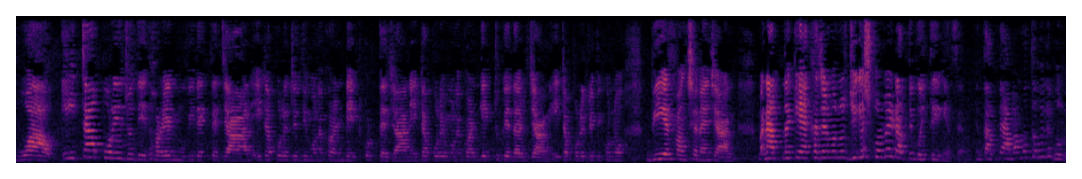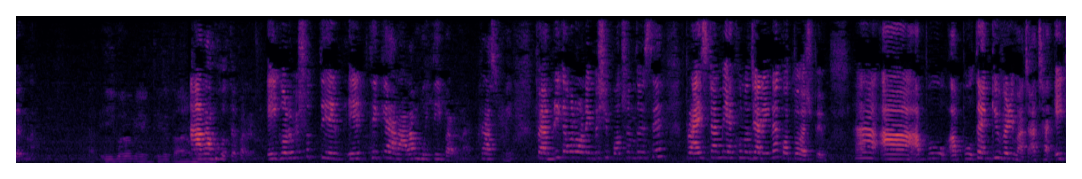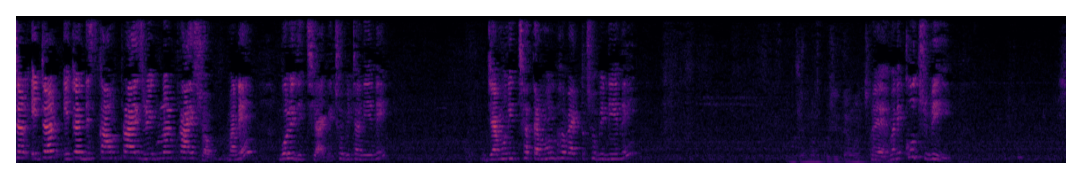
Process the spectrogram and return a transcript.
ওয়াও এইটা পরে যদি ধরেন মুভি দেখতে যান এটা পরে যদি মনে করেন ডেট করতে যান এটা পরে মনে করেন গেট টুগেদার যান এটা পরে যদি কোনো বিয়ের ফাংশনে যান মানে আপনাকে এক হাজার মানুষ জিজ্ঞেস করবে এটা আপনি কই থেকে গেছেন। কিন্তু আপনি আমার মতো হলে বলবেন না। এই গরমে এর থেকে আরাম হতে পারে এই গরমে সত্যি এর থেকে আর আরাম হইতেই পারে না। ট্রাস্ট মি ফ্যাব্রিক আমার অনেক বেশি পছন্দ হয়েছে। প্রাইসটা আমি এখনও জানি না কত আসবে। আহ, আপু আপু থ্যাংক ইউ ভেরি মাচ আচ্ছা এটার এটার এটার ডিসকাউন্ট প্রাইস রেগুলার প্রাইস সব মানে বলে দিচ্ছি আগে ছবিটা নিয়ে নেই। যেমন ইচ্ছা তেমন ভাবে একটা ছবি নিয়ে নেই। যেমন খুশি তেমন হ্যাঁ মানে কুচবি।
